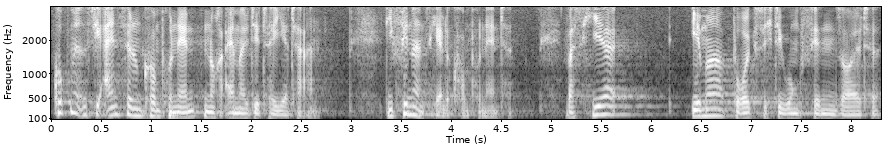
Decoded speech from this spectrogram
Gucken wir uns die einzelnen Komponenten noch einmal detaillierter an. Die finanzielle Komponente. Was hier immer Berücksichtigung finden sollte,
